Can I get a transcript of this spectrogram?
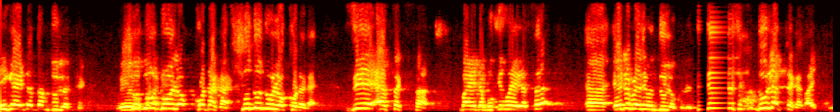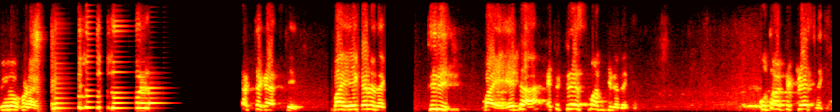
এই গাড়িটার দাম দুই লাখ টাকা। শুধু দুই লক্ষ টাকায় শুধু দুই লক্ষ টাকায়। জি এস এক্স ভাই এটা বুকিং হয়ে গেছে। এটা পেয়ে যাবেন দুই লক্ষ। দুই লাখ টাকা ভাই। দুই লক্ষ টাকা। দুই লাখ টাকা আজকে। ভাই এখানে দেখেন থ্রি ভাই এটা একটা ক্রেস পান কিনে দেখেন। কোথাও একটা ক্রেস দেখেন।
